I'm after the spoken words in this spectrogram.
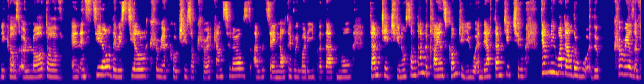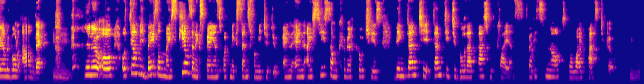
Because a lot of, and, and still, there is still career coaches or career counselors. I would say not everybody, but that more tempted, you know, sometimes the clients come to you and they are tempted to tell me what are the, the careers available out there mm. you know or or tell me based on my skills and experience what makes sense for me to do and and i see some career coaches being tempted tempted to go that path with clients but it's not the right path to go mm.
